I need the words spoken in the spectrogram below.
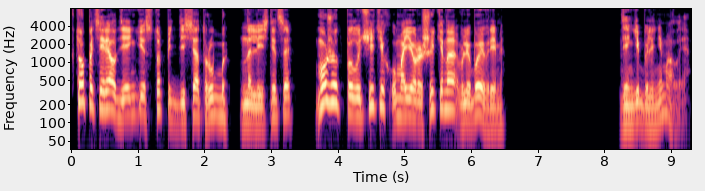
Кто потерял деньги 150 руб на лестнице, может получить их у майора Шикина в любое время. Деньги были немалые.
